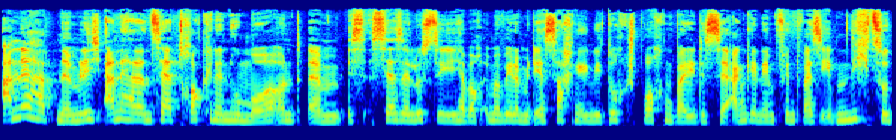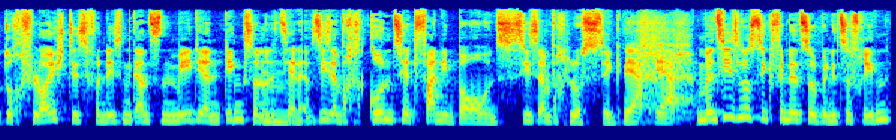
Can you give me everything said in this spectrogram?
Anne hat nämlich, Anne hat einen sehr trockenen Humor und ähm, ist sehr, sehr lustig. Ich habe auch immer wieder mit ihr Sachen irgendwie durchgesprochen, weil ich das sehr angenehm finde, weil sie eben nicht so durchfleucht ist von diesem ganzen Medien-Ding, sondern mhm. sie, hat, sie, ist einfach Grund, sie hat funny bones. Sie ist einfach lustig. Ja, ja. Und wenn sie es lustig findet, so bin ich zufrieden.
